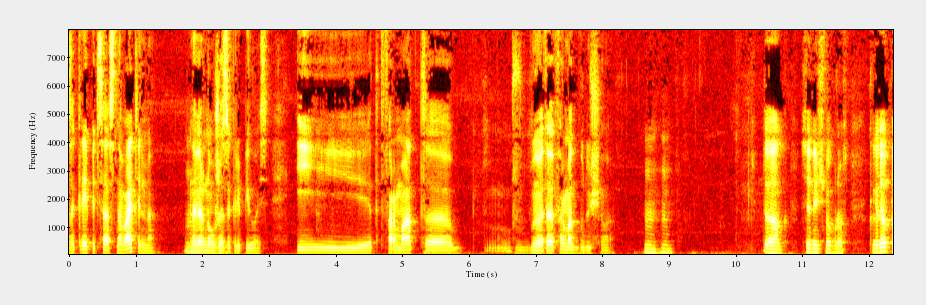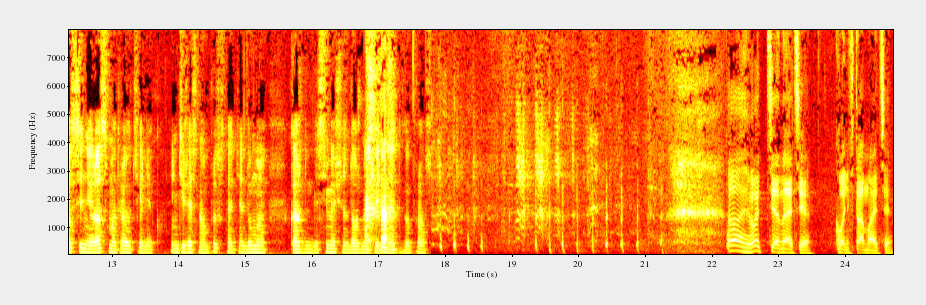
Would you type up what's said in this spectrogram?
закрепится основательно, Мгм. наверное, уже закрепилось. И этот формат, э, ну, это формат будущего. Мгм. Так, следующий вопрос. Когда последний раз смотрел телек? Интересный вопрос, кстати. Я думаю, каждый для себя сейчас должен ответить на этот вопрос. Ай, вот те нате, конь в томате.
